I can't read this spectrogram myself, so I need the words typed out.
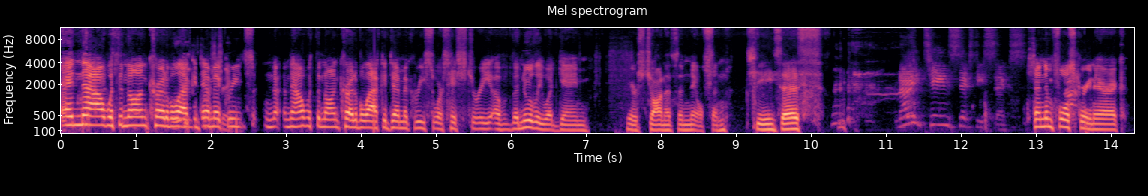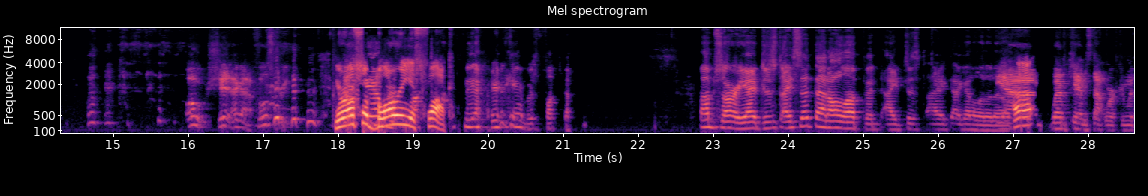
And now with the non-credible Really academic frustrating. res- n- now with the non-credible academic resource history of the Newlywed Game. Here's Jonathan Nielsen. Jesus, 1966. send him full screen, Eric. Oh shit! I got a full screen. You're also camera blurry as fuck. Yeah, your camera's fucked up. I'm sorry. I just I set that all up and I just I, I got a little Yeah, Uh, webcam's not working with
